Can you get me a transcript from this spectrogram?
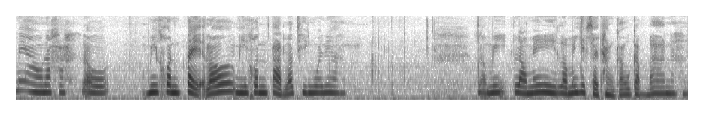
ไม่เอานะคะ เรามีคนเตะแล้วมีคนตัดแล้วทิ้งไว้เนี่ย เราไม่ เราไม่ เราไม่หยิบใส่ถังเกากลับบ้านนะคะ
